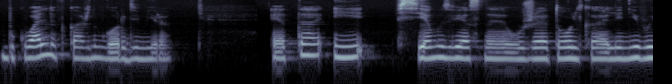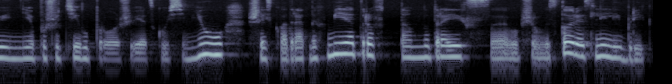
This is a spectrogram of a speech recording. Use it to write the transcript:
буквально в каждом городе мира. Это и всем известное уже только ленивый не пошутил про шведскую семью, 6 квадратных метров там на троих, с, в общем, история с Лилией Брик.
